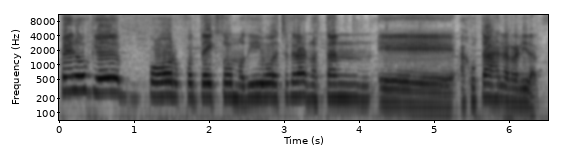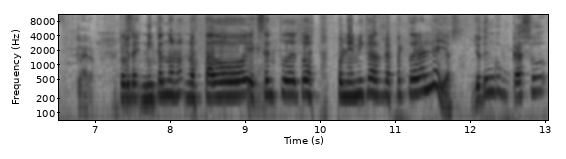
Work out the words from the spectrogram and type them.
pero que por contextos, motivos, etcétera, no están eh, ajustadas a la realidad. claro. Entonces, Nintendo no, no ha estado exento de todas estas polémicas respecto de las leyes. Yo tengo un caso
